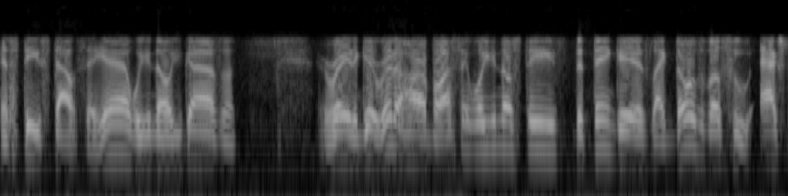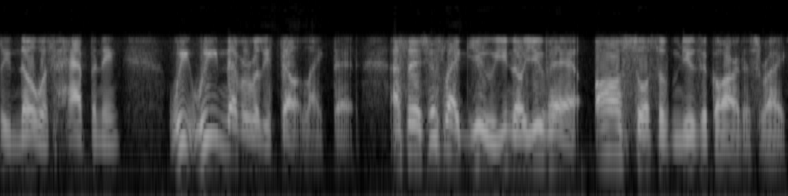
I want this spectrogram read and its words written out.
And Steve Stoute said, "Yeah, well, you know, you guys are ready to get rid of Harbaugh." I said, "Well, you know, Steve, the thing is, like those of us who actually know what's happening, we we never really felt like that." I said, "It's just like you. You know, you've had all sorts of musical artists, right?"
